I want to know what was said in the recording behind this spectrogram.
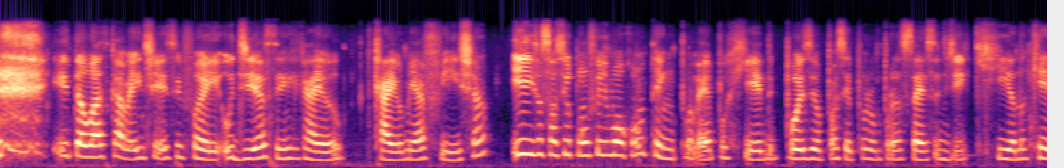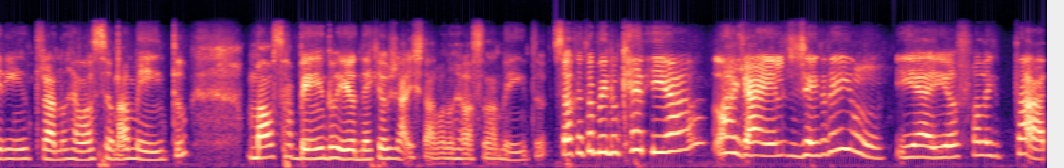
então, basicamente, esse foi o dia assim que caiu, caiu minha ficha. E isso só se confirmou com o tempo, né? Porque depois eu passei por um processo de que eu não queria entrar no relacionamento, mal sabendo eu, né, que eu já estava no relacionamento. Só que eu também não queria largar ele de jeito nenhum. E aí eu falei, tá,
